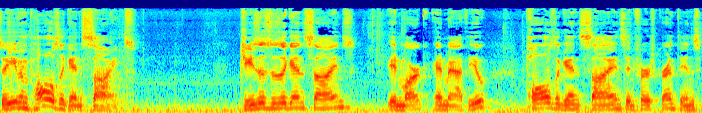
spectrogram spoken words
So even Paul's against signs. Jesus is against signs in Mark and Matthew. Paul's against signs in 1 Corinthians,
